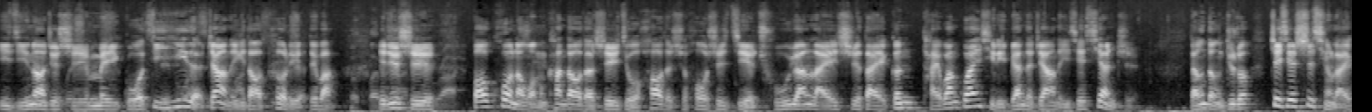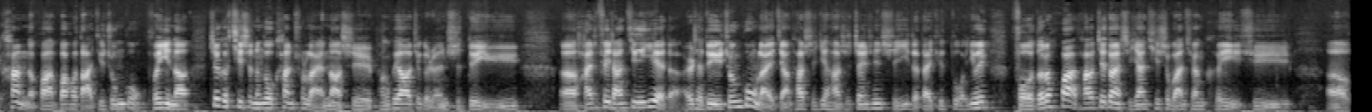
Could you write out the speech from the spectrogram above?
以及呢，就是美国第一的这样的一道策略，对吧？也就是包括呢，我们看到的是九号的时候是解除原来是在跟台湾关系里边的这样的一些限制。等等，就说这些事情来看的话，包括打击中共，所以呢，这个其实能够看出来呢，是蓬佩奥这个人是对于，呃，还是非常敬业的，而且对于中共来讲，他实际上是真心实意的在去做，因为否则的话，他这段时间其实完全可以去呃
